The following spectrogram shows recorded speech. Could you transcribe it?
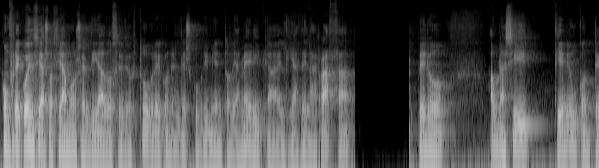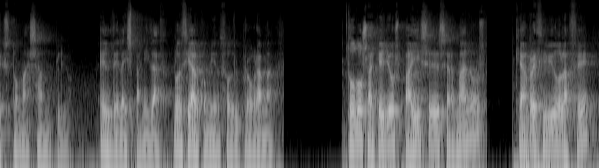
Con frecuencia asociamos el día 12 de octubre con el descubrimiento de América, el Día de la Raza, pero aún así tiene un contexto más amplio, el de la hispanidad. Lo decía al comienzo del programa. Todos aquellos países hermanos que han recibido la fe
